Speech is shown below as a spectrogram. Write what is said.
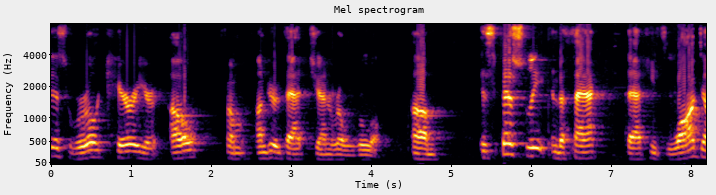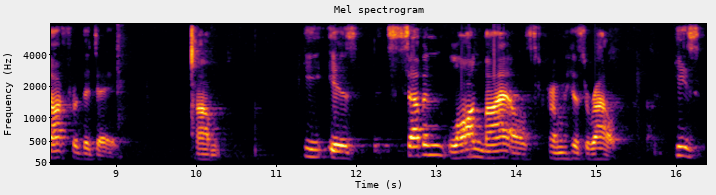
this rural carrier out from under that general rule. Um, especially in the fact that he's logged off for the day. Um, he is seven long miles from his route. He's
